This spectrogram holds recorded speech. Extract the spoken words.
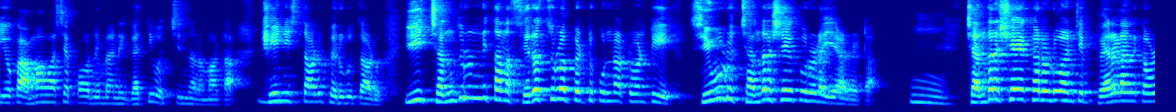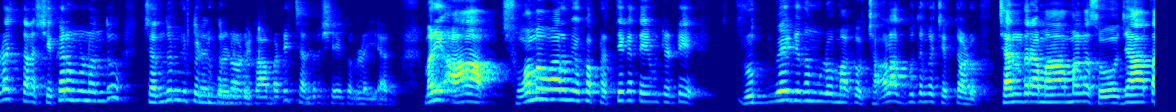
ఈ యొక్క అమావాస్య పౌర్ణమి అనే గతి వచ్చిందనమాట క్షీణిస్తాడు పెరుగుతాడు. ఈ చంద్రుణ్ణి తన శిరస్సులో పెట్టుకున్నటువంటి శివుడు చంద్రశేఖరుడు అయ్యాడట చంద్రశేఖరుడు అని చెప్పి పేరడానికి కూడా తన శిఖరమునందు చంద్రుడిని పెట్టుకున్నాడు. కాబట్టి చంద్రశేఖరుడు అయ్యారు మరి ఆ సోమవారం యొక్క ప్రత్యేకత ఏమిటంటే ఋగ్వేదంలో మాకు చాలా అద్భుతంగా చెప్తాడు. చంద్రమా మనసో జాత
